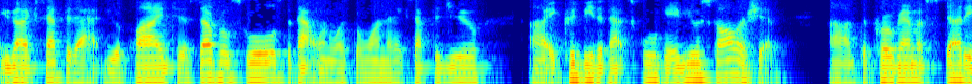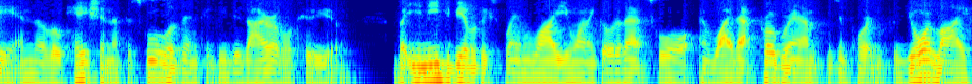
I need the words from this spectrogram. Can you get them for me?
you got accepted at. You applied to several schools, but that one was the one that accepted you. Uh, it could be that that school gave you a scholarship. Uh, the program of study and the location that the school is in could be desirable to you. But you need to be able to explain why you want to go to that school and why that program is important for your life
